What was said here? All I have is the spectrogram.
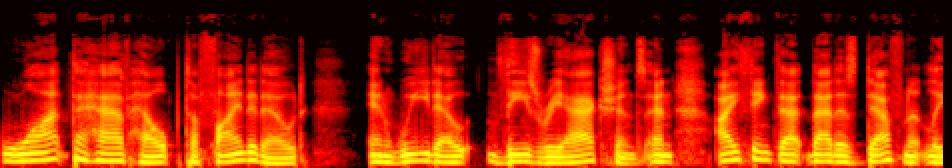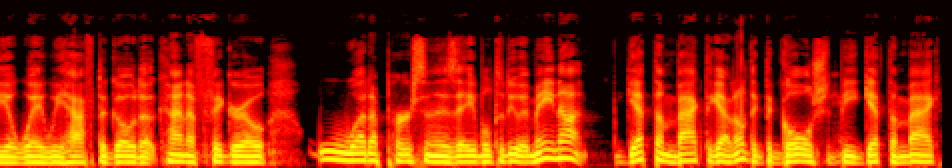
want to have help to find it out and weed out these reactions and i think that that is definitely a way we have to go to kind of figure out what a person is able to do it may not get them back together i don't think the goal should be get them back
